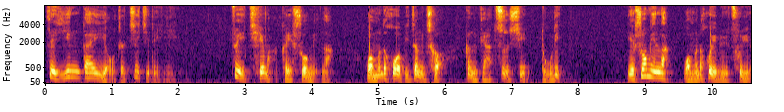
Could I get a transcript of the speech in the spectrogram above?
这应该有着积极的意义。最起码可以说明啊，我们的货币政策。更加自信独立，也说明啊，我们的汇率处于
